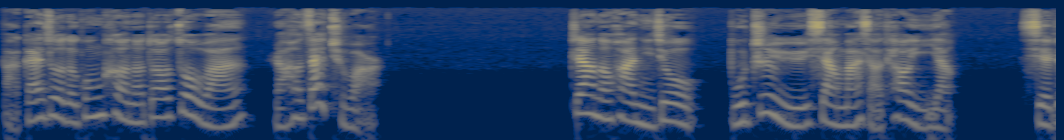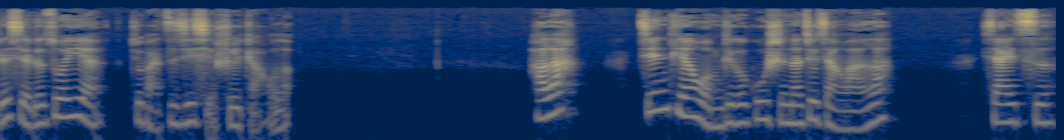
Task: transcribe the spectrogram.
把该做的功课呢都要做完，然后再去玩。这样的话，你就不至于像马小跳一样，写着写着作业就把自己写睡着了。好啦。今天我们这个故事呢就讲完了，下一次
